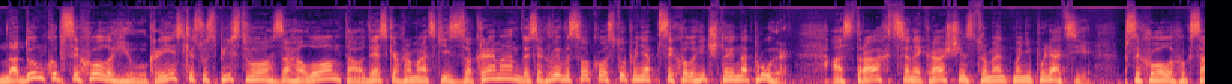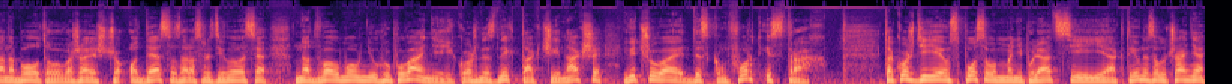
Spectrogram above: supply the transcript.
На думку психологів, українське суспільство загалом та одеська громадськість, зокрема, досягли високого ступеня психологічної напруги. А страх це найкращий інструмент маніпуляції. Психолог Оксана Болотова вважає, що Одеса зараз розділилася на два умовні угрупування, і кожне з них так чи інакше відчуває дискомфорт і страх. Також дієвим способом маніпуляції є активне залучання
